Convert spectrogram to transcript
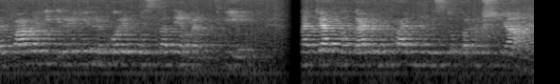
Степанові Ірині Григорівні Станимир, дві. Натяк Наталі Михайлівни Містопаришляни.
